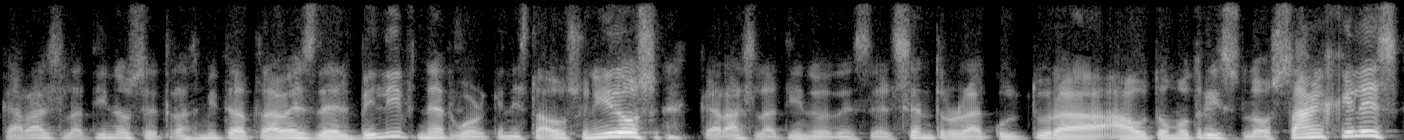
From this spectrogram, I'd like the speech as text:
Garage Latino se transmite a través del Believe Network en Estados Unidos, Garage Latino desde el Centro de la Cultura Automotriz Los Ángeles.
